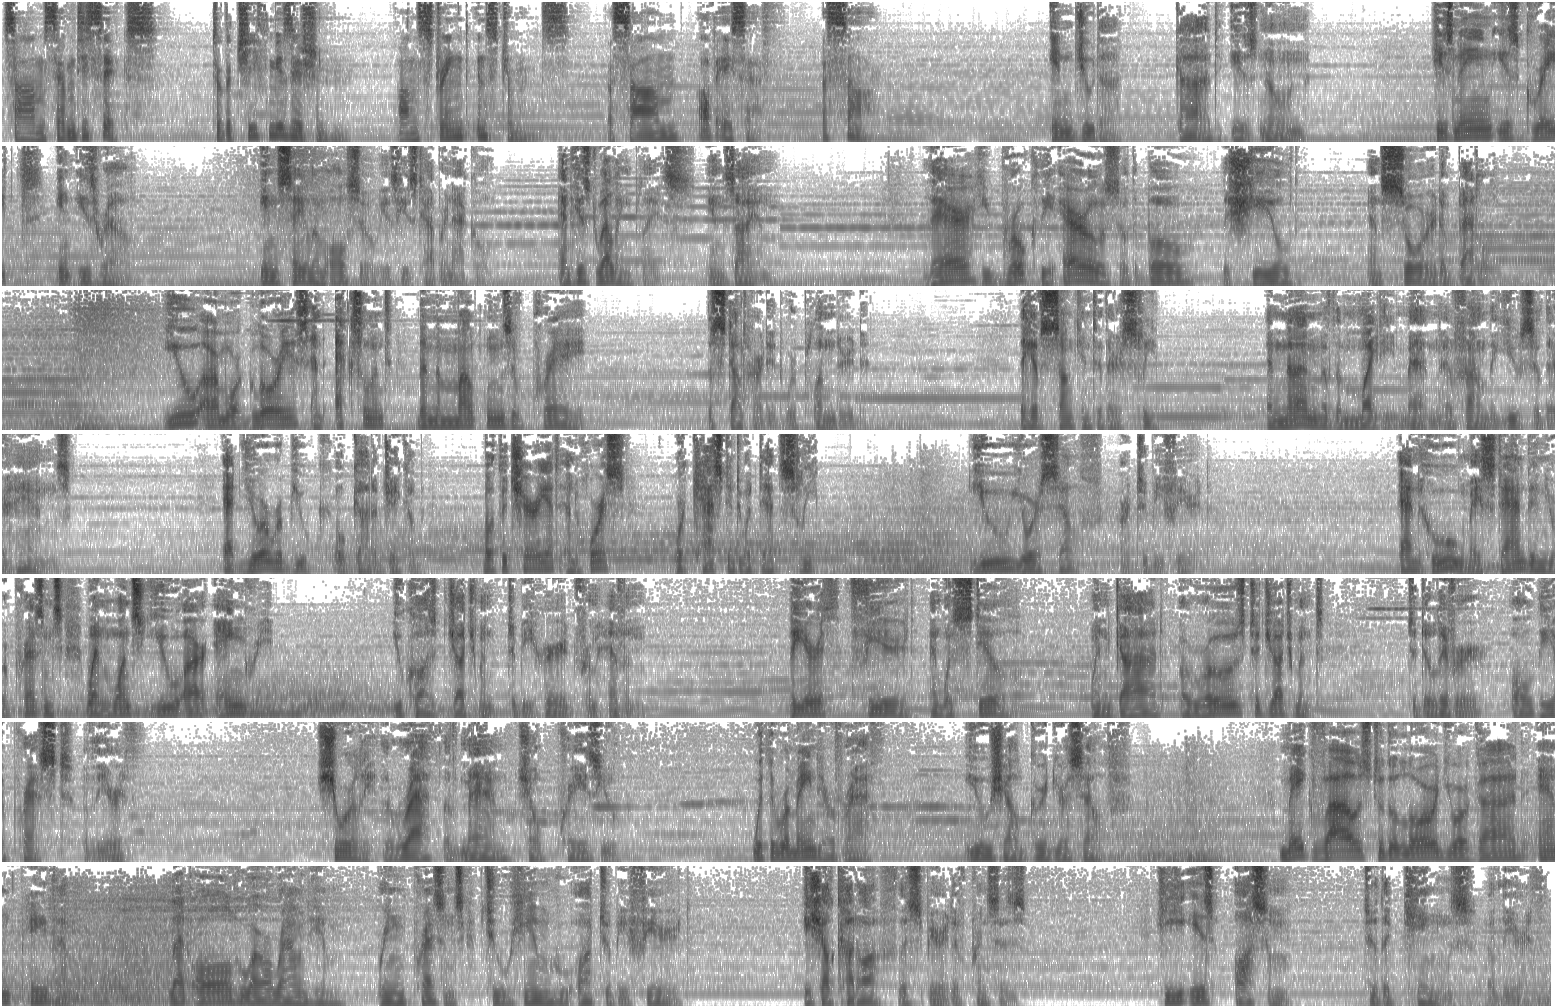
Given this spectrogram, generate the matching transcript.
Psalm 76 to the chief musician on stringed instruments, a psalm of Asaph, a song. In Judah, God is known. His name is great in Israel. In Salem also is his tabernacle, and his dwelling place in Zion. There he broke the arrows of the bow, the shield, and sword of battle. You are more glorious and excellent than the mountains of prey. The stout-hearted were plundered. They have sunk into their sleep, and none of the mighty men have found the use of their hands. At your rebuke, O God of Jacob, both the chariot and horse were cast into a dead sleep. You yourself are to be feared. And who may stand in your presence when once you are angry? You caused judgment to be heard from heaven. The earth feared and was still when God arose to judgment to deliver all the oppressed of the earth. Surely the wrath of man shall praise you. With the remainder of wrath, you shall gird yourself. Make vows to the Lord your God and pay them. Let all who are around him bring presents to him who ought to be feared. He shall cut off the spirit of princes. He is awesome to the kings of the earth.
